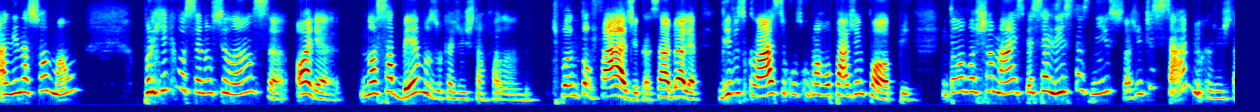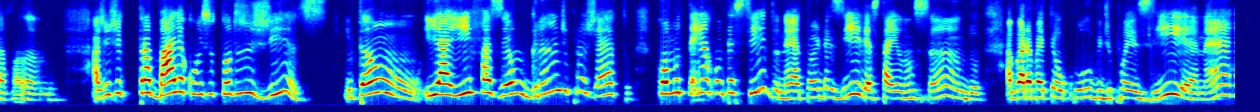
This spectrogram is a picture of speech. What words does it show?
ali na sua mão. Por que, que você não se lança? Olha, nós sabemos o que a gente está falando. Tipo, antofágica, sabe? Olha, livros clássicos com uma roupagem pop. Então, eu vou chamar especialistas nisso. A gente sabe o que a gente está falando. A gente trabalha com isso todos os dias. Então, e aí fazer um grande projeto, como tem acontecido, né? A Tordesilhas está aí lançando, agora vai ter o clube de poesia, né?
